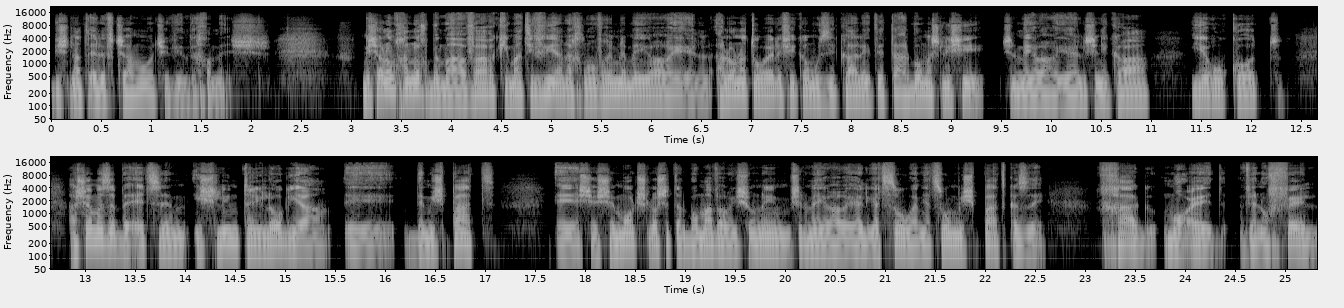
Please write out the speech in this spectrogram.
בשנת 1975. בשלום חנוך במעבר כמעט טבעי אנחנו עוברים למאיר אריאל. אלונה טוראל הפיקה מוזיקלית את האלבום השלישי של מאיר אריאל, שנקרא ירוקות. השם הזה בעצם השלים טרילוגיה אה, במשפט אה, ששמות שלושת אלבומיו הראשונים של מאיר אריאל יצרו, הם יצרו משפט כזה, חג, מועד ונופל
